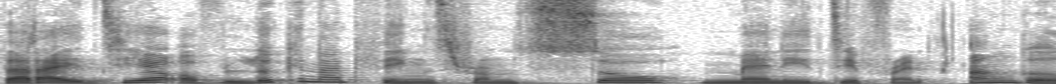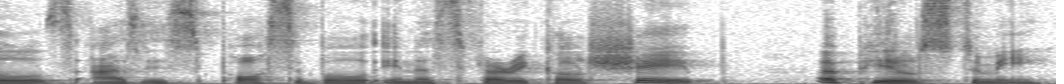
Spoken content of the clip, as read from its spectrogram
That idea of looking at things from so many different angles as is possible in a spherical shape appeals to me.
